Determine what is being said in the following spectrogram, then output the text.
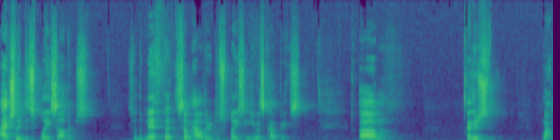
actually displace others. So the myth that somehow they're displacing US companies. Um, and there's, well,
